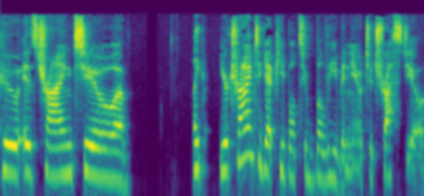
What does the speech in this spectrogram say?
who is trying to, you're trying to get people to believe in you, to trust you.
